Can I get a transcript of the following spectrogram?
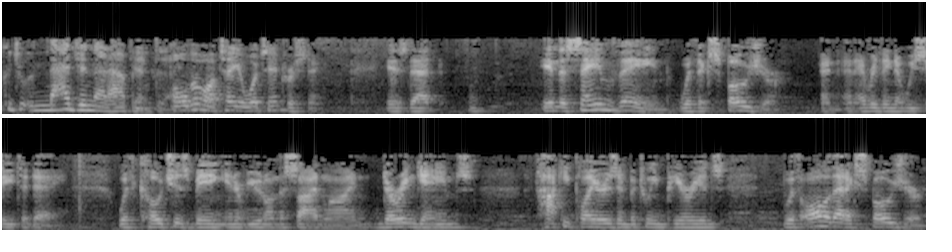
Could you imagine that happening today? Although I'll tell you what's interesting is that in the same vein with exposure and, and everything that we see today, with coaches being interviewed on the sideline during games, hockey players in between periods, with all of that exposure,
